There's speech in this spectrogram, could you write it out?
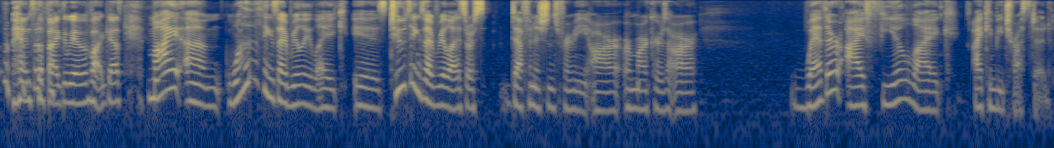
Hence the fact that we have a podcast. My um, one of the things I really like is two things I've realized are definitions for me are or markers are whether I feel like I can be trusted.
